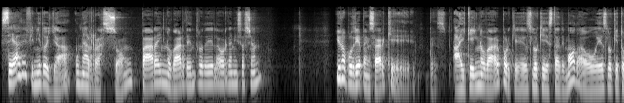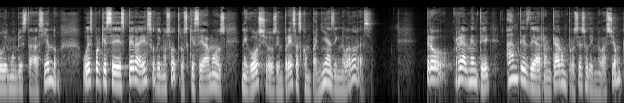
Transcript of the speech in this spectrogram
¿Se ha definido ya una razón para innovar dentro de la organización? Y uno podría pensar que pues hay que innovar porque es lo que está de moda o es lo que todo el mundo está haciendo o es porque se espera eso de nosotros, que seamos negocios, empresas, compañías innovadoras. Pero realmente, antes de arrancar un proceso de innovación,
